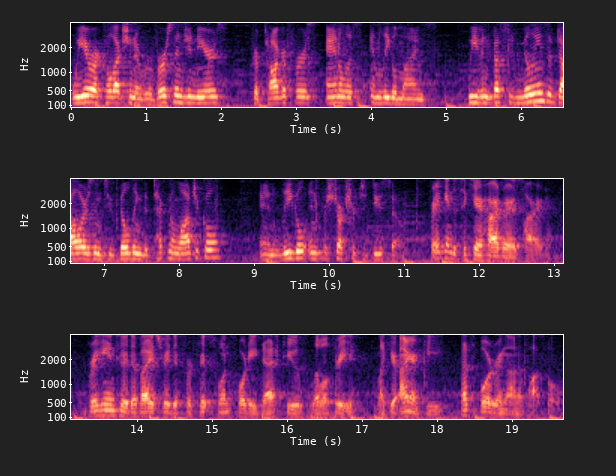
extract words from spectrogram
We are a collection of reverse engineers, cryptographers, analysts, and legal minds. We've invested millions of dollars into building the technological and legal infrastructure to do so. Breaking into secure hardware is hard. Breaking into a device rated for FIPS 140-2 level 3, like your iron key, that's bordering on impossible.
